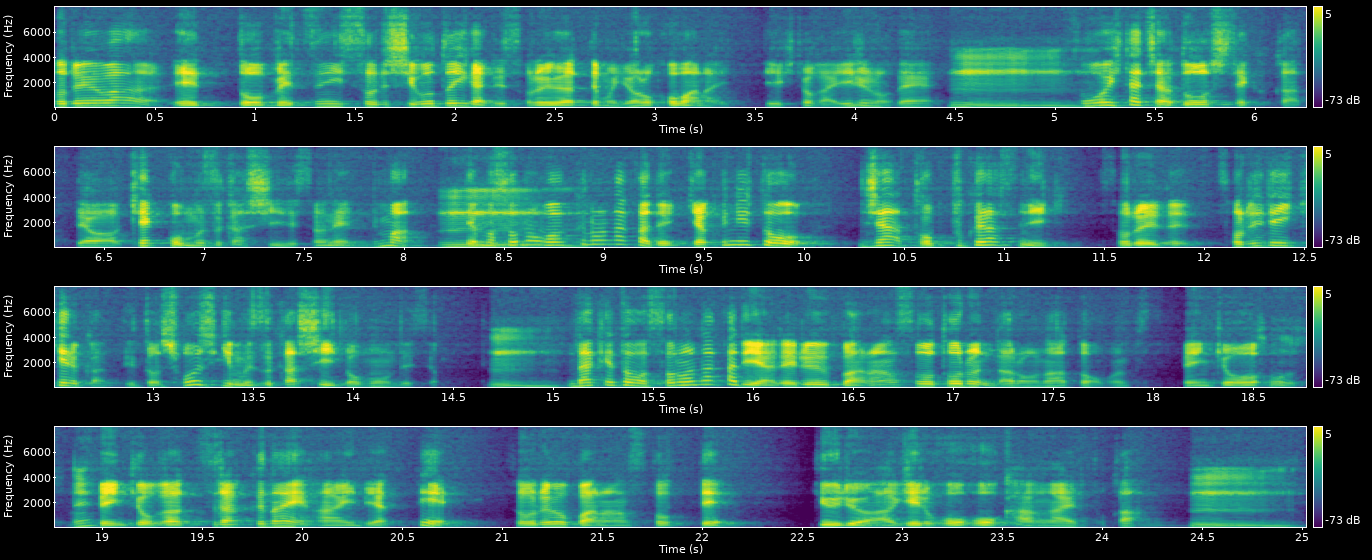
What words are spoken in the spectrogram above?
それは、えっと、別にそれ仕事以外でそれをやっても喜ばないっていう人がいるので。そういう人たちはどうしていくかっては結構難しいですよね。まうんあ、でもその枠の中で逆に言うとじゃあトップクラスにそれでそれでいけるかっていうと正直難しいと思うんですよ。うんだけどその中でやれるバランスを取るんだろうなと思います。勉強ね。勉強が辛くない範囲でやってそれをバランス取って給料を上げる方法を考えるとか。うん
